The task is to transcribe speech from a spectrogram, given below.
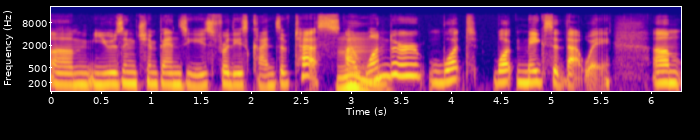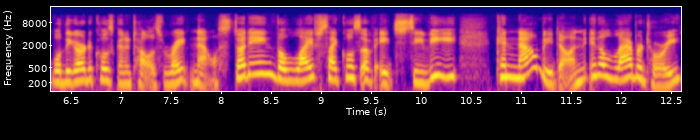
um, using chimpanzees for these kinds of tests. I wonder what what makes it that way. Um, well, the article is going to tell us right now. Studying the life cycles of HCV can now be done in a laboratory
